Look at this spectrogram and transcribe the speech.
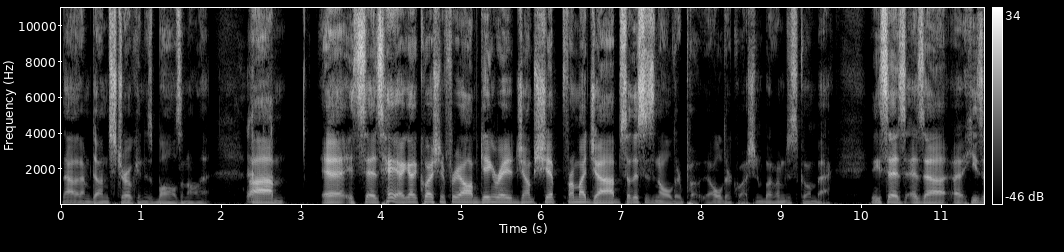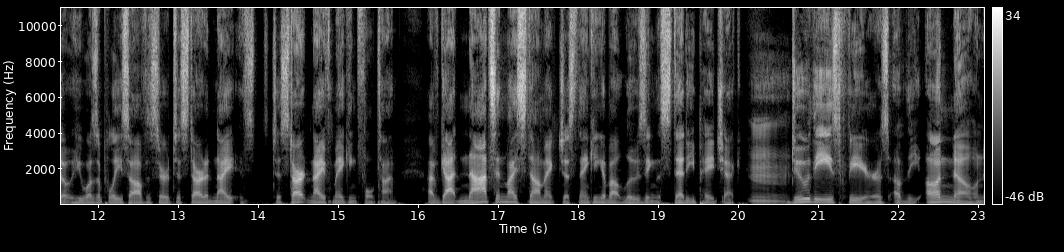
Now that I'm done stroking his balls and all that, um, uh, it says, "Hey, I got a question for y'all. I'm getting ready to jump ship from my job. So this is an older po- older question, but I'm just going back." And he says, "As a uh, he's a he was a police officer to start a knife to start knife making full time. I've got knots in my stomach just thinking about losing the steady paycheck. Mm. Do these fears of the unknown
